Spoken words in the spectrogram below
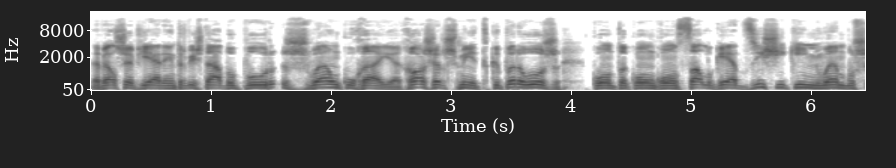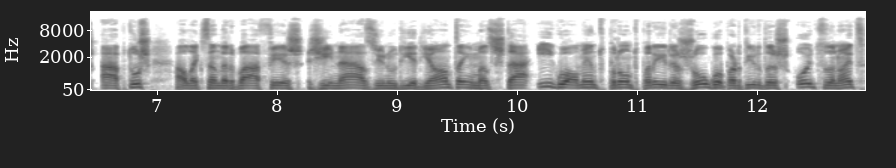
Abel Xavier, entrevistado por João Correia. Roger Schmidt, que para hoje conta com Gonçalo Guedes e Chiquinho, ambos aptos. Alexander Bá fez ginásio no dia de ontem, mas está igualmente pronto para ir a jogo a partir das 8 da noite.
